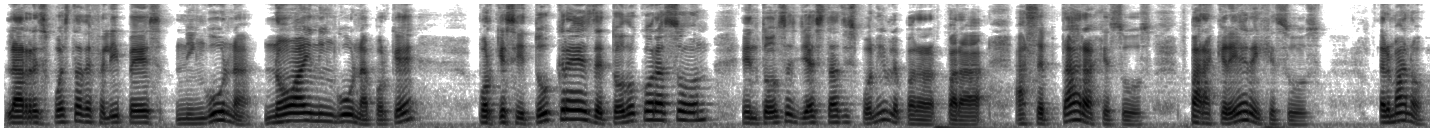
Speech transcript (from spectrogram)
La respuesta de Felipe es ninguna, no hay ninguna. ¿Por qué? Porque si tú crees de todo corazón, entonces ya estás disponible para, para aceptar a Jesús, para creer en Jesús. Hermano,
